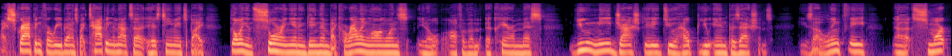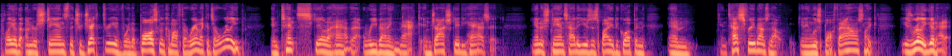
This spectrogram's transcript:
by scrapping for rebounds, by tapping them out to his teammates, by going and soaring in and getting them, by corralling long ones, you know, off of a, a carom miss. You need Josh Giddey to help you in possessions. He's a lengthy, uh, smart player that understands the trajectory of where the ball is going to come off the rim. Like it's a really intense skill to have that rebounding knack, and Josh Giddey has it. He understands how to use his body to go up and and contest rebounds without getting loose ball fouls. Like he's really good at it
